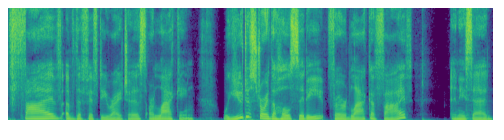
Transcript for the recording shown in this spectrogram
five of the fifty righteous are lacking. Will you destroy the whole city for lack of five? And he said,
